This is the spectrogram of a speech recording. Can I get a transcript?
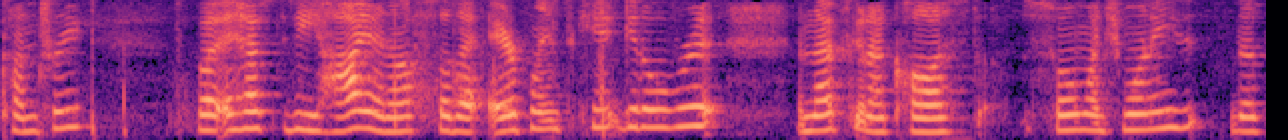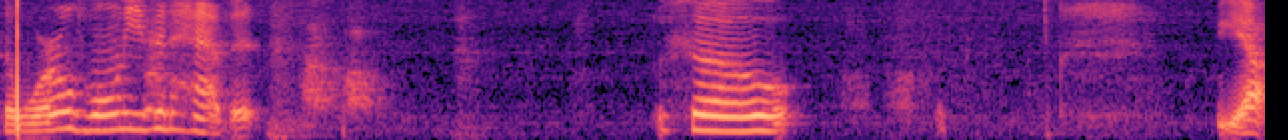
country but it has to be high enough so that airplanes can't get over it, and that's going to cost so much money that the world won't even have it. So, yeah.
